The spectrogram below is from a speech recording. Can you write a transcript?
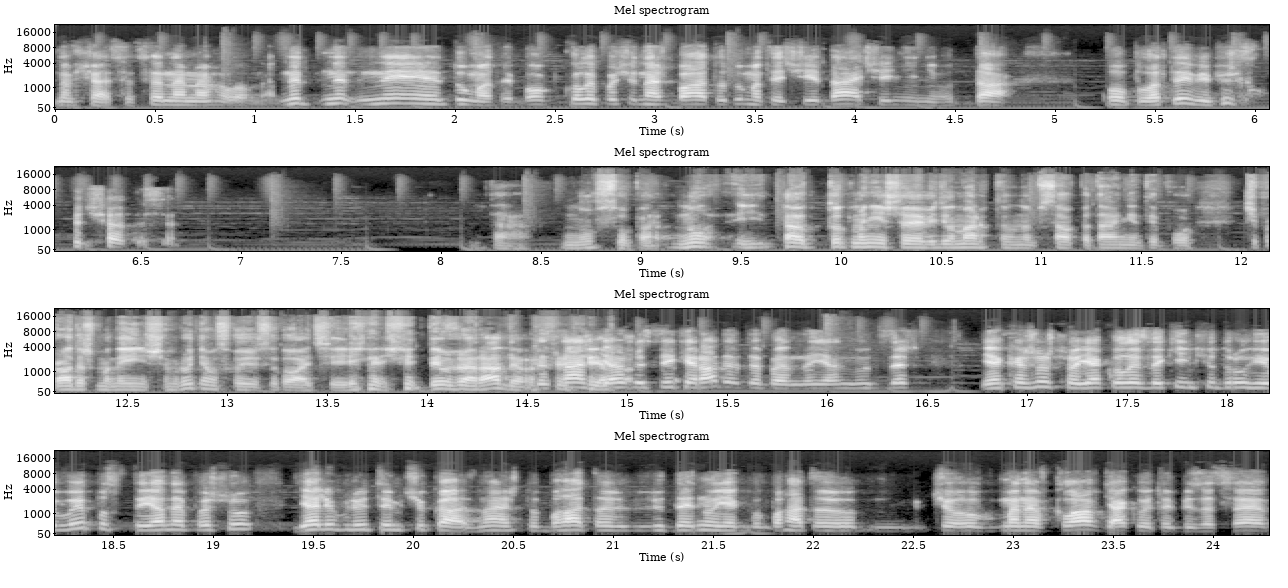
навчатися. Це найме головне. Не, не, не думати, бо коли починаєш багато думати, чи да, чи ні, ні, от да, оплатив і пішов навчатися. Так, ну супер. Ну і та тут мені ще відділ маркетингу написав питання: типу, чи продаш мене іншим людям в своїй ситуації? Ти вже радив? Ти знаєш, я вже стільки радив тебе. ну, Я ну це ж я кажу, що я коли закінчу другий випуск, то я напишу, я люблю Тимчука. Знаєш, то багато людей, ну якби багато чого в мене вклав. Дякую тобі за це.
